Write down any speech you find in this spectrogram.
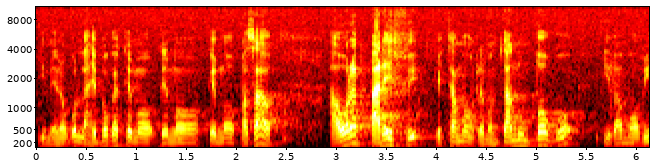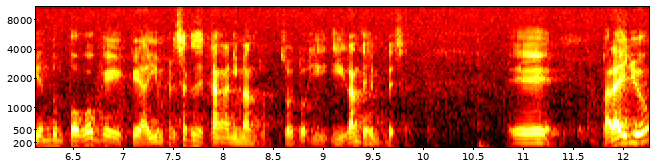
y menos con las épocas que hemos, que hemos, pasado. Ahora parece que estamos remontando un poco y vamos viendo un poco que, hay empresas que se están animando, sobre todo, y, grandes empresas. Eh, para ello,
